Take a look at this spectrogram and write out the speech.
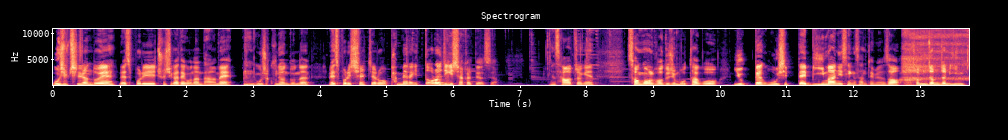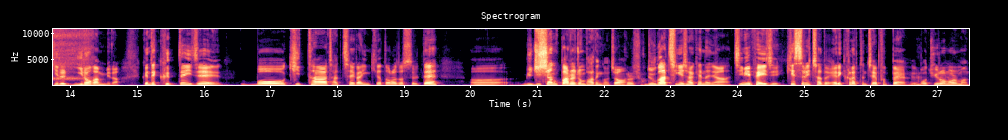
57년도에 레스폴이 출시가 되고 난 다음에 59년도는 레스폴이 실제로 판매량이 떨어지기 시작할 때였어요. 상업적인 성공을 거두지 못하고 650대 미만이 생산되면서 점점점 인기를 잃어갑니다. 근데 그때 이제 뭐 기타 자체가 인기가 떨어졌을 때 어, 뮤지션 발을 좀 받은 거죠. 그렇죠. 누가 치기 시작했느냐? 지미 페이지, 키스 리차드, 에릭 클랩튼, 제프 벡, 뭐 듀언 올먼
